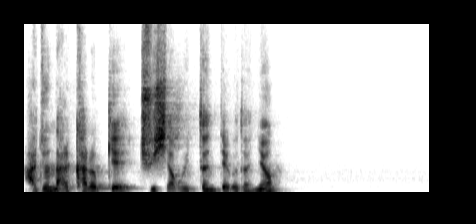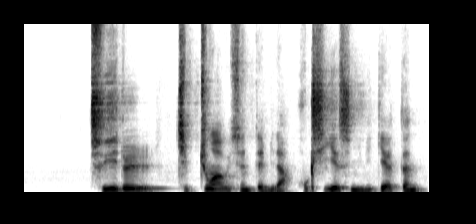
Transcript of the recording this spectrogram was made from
아주 날카롭게 주시하고 있던 때거든요. 주의를 집중하고 있었던 때입니다. 혹시 예수님이 깨었던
